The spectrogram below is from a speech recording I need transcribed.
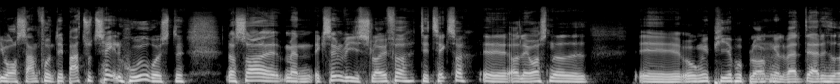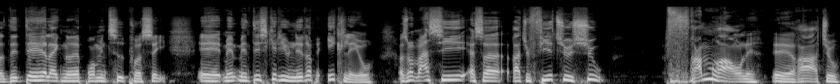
i vores samfund. Det er bare totalt hovedrystende, når så øh, man eksempelvis sløjfer detektor øh, og laver sådan noget øh, unge piger på bloggen, mm. eller hvad det er, det hedder. Det, det er heller ikke noget, jeg bruger min tid på at se. Øh, men, men det skal de jo netop ikke lave. Og så må jeg bare sige, altså Radio 24 fremragende øh, radio,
